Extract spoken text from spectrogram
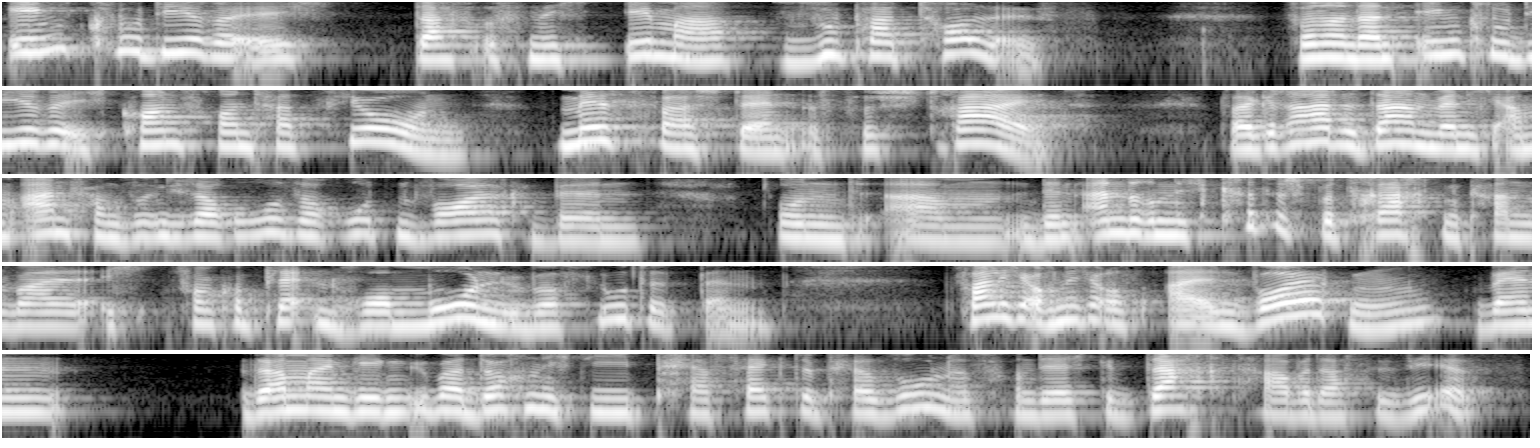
inkludiere ich, dass es nicht immer super toll ist, sondern dann inkludiere ich Konfrontation, Missverständnisse, Streit. Weil gerade dann, wenn ich am Anfang so in dieser rosa-roten Wolke bin und ähm, den anderen nicht kritisch betrachten kann, weil ich von kompletten Hormonen überflutet bin, falle ich auch nicht aus allen Wolken, wenn da mein Gegenüber doch nicht die perfekte Person ist, von der ich gedacht habe, dass sie sie ist.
